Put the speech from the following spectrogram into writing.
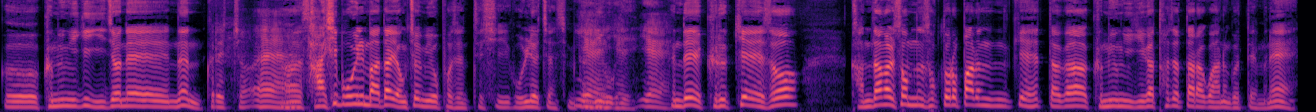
그 금융위기 이전에는 그랬죠. 예. 어, 45일마다 0.25%씩 올렸지 않습니까? 예, 미국이. 예, 예. 근데 그렇게 해서 감당할 수 없는 속도로 빠르게 했다가 금융위기가 터졌다라고 하는 것 때문에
